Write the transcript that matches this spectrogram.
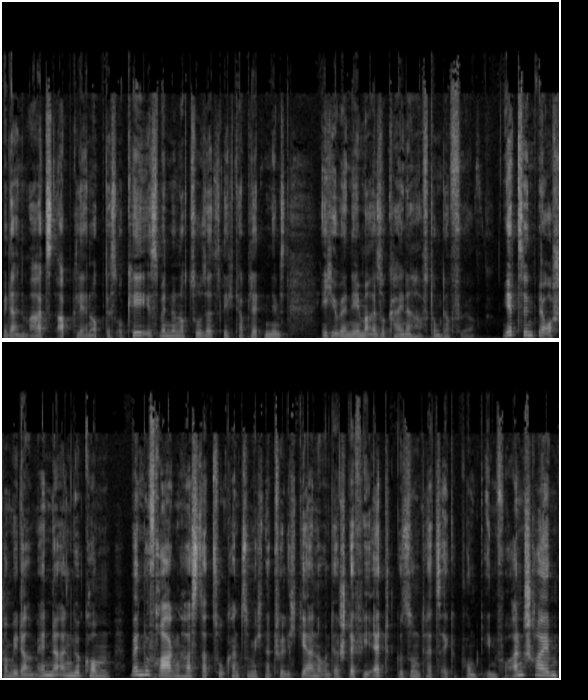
mit deinem Arzt abklären, ob das okay ist, wenn du noch zusätzlich Tabletten nimmst. Ich übernehme also keine Haftung dafür. Jetzt sind wir auch schon wieder am Ende angekommen. Wenn du Fragen hast dazu, kannst du mich natürlich gerne unter steffi.gesundheitsecke.info anschreiben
